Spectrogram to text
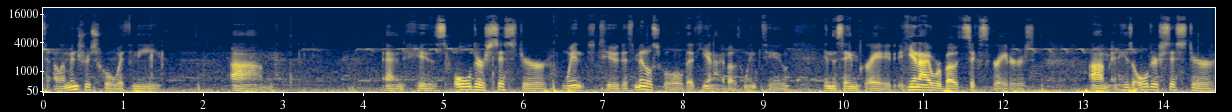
to elementary school with me. Um, and his older sister went to this middle school that he and I both went to in the same grade. He and I were both sixth graders. Um, and his older sister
